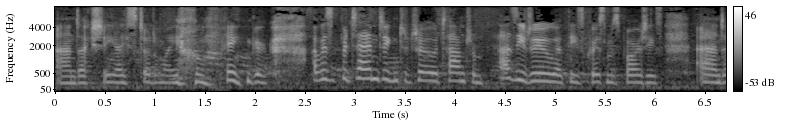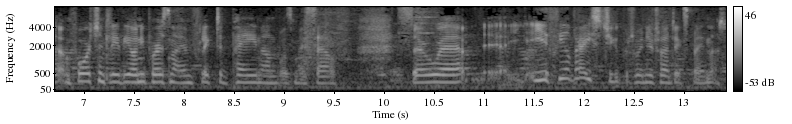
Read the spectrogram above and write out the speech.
and actually I stood on my own finger. I was pretending to throw a tantrum, as you do at these Christmas parties, and unfortunately, the only person I inflicted pain on was myself. So uh, you feel very stupid when you're trying to explain that.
